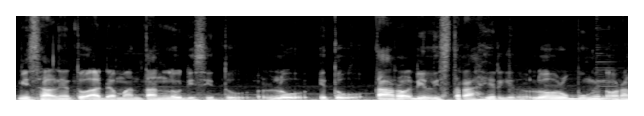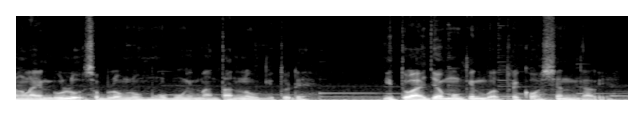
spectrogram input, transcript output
misalnya tuh ada mantan lu di situ lu itu taruh di list terakhir gitu. Lu hubungin orang lain dulu sebelum lu hubungin mantan lu gitu deh. Gitu aja mungkin buat precaution kali ya.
